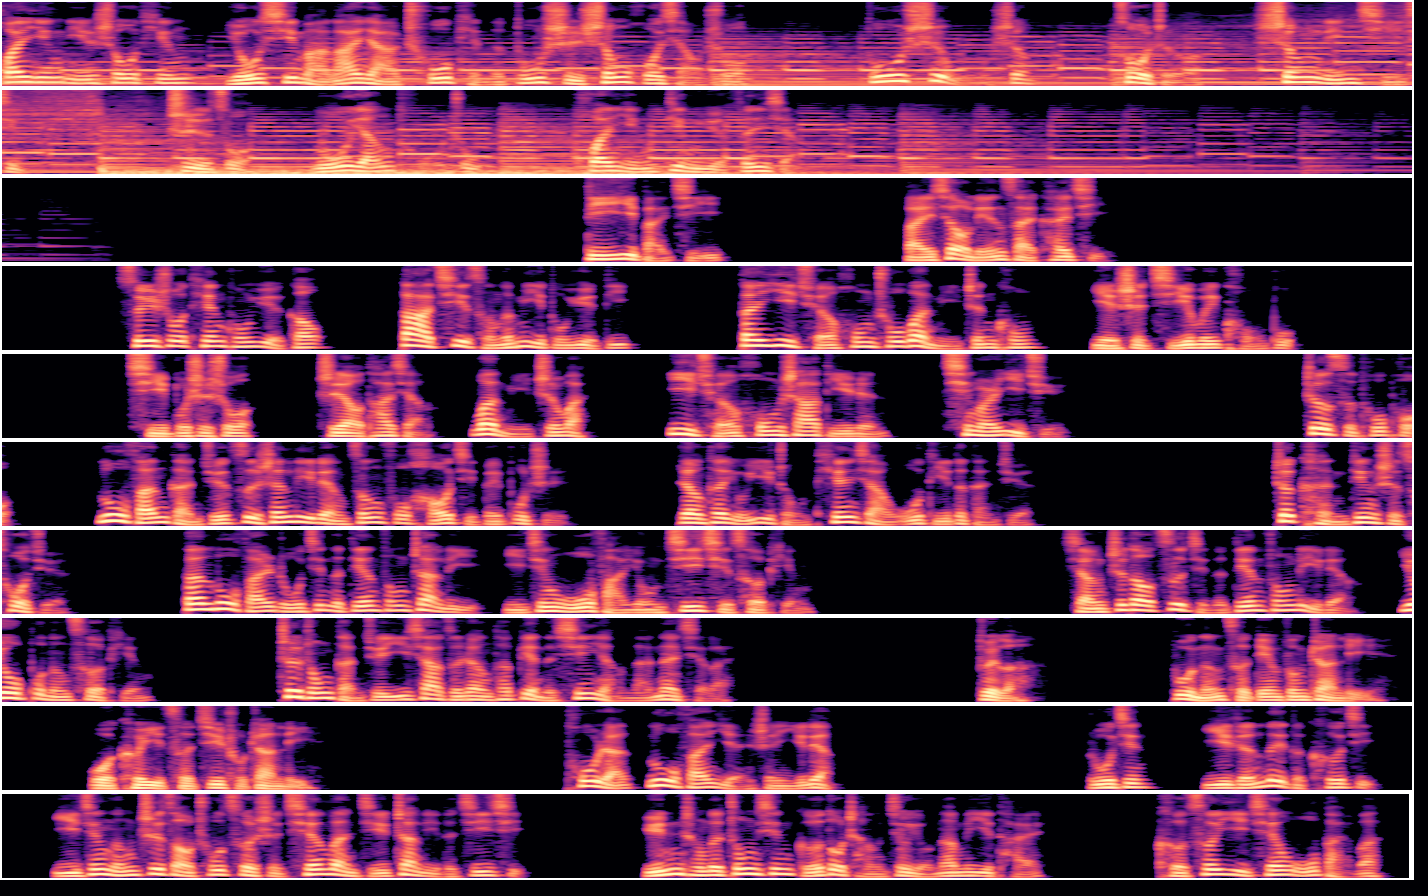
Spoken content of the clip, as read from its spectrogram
欢迎您收听由喜马拉雅出品的都市生活小说《都市武圣》，作者：身临其境，制作：庐阳土著。欢迎订阅分享。第一百集，百校联赛开启。虽说天空越高，大气层的密度越低，但一拳轰出万米真空也是极为恐怖。岂不是说？只要他想，万米之外一拳轰杀敌人，轻而易举。这次突破，陆凡感觉自身力量增幅好几倍不止，让他有一种天下无敌的感觉。这肯定是错觉，但陆凡如今的巅峰战力已经无法用机器测评。想知道自己的巅峰力量又不能测评，这种感觉一下子让他变得心痒难耐起来。对了，不能测巅峰战力，我可以测基础战力。突然，陆凡眼神一亮。如今，以人类的科技，已经能制造出测试千万级战力的机器。云城的中心格斗场就有那么一台，可测一千五百万。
